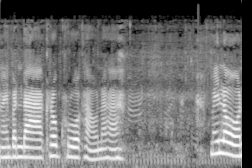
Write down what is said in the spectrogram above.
ในบรรดาครอบครัวเขานะคะ ไม่หลอน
